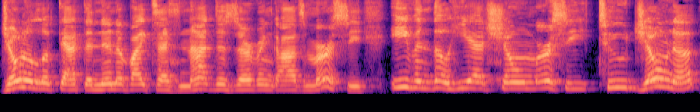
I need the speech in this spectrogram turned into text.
Jonah looked at the Ninevites as not deserving God's mercy, even though he had shown mercy to Jonah,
